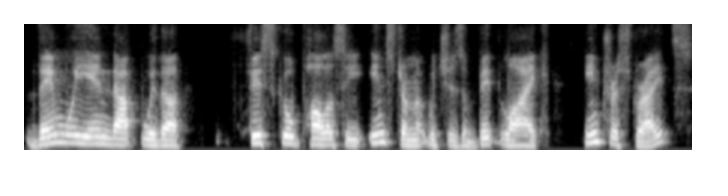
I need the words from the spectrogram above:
then we end up with a fiscal policy instrument which is a bit like interest rates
